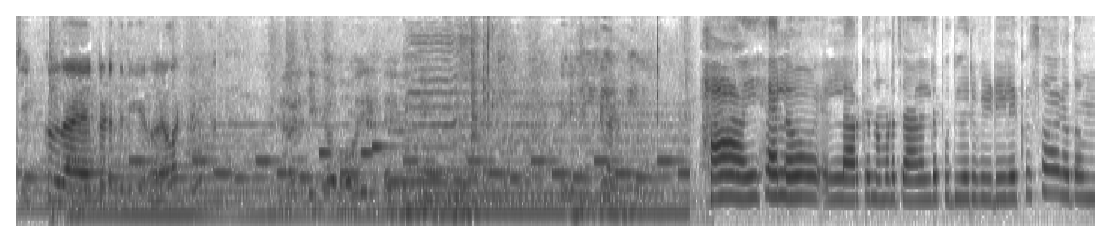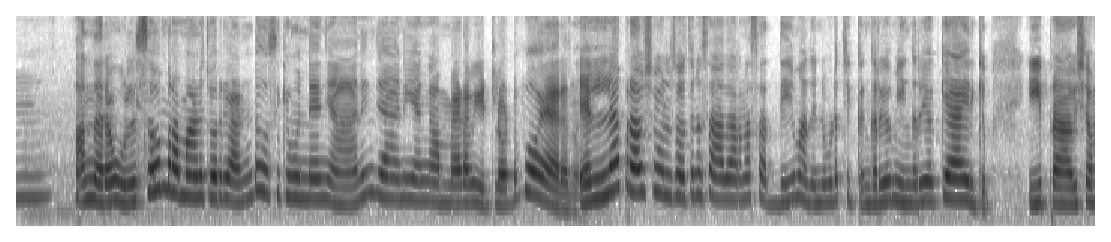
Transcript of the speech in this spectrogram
ചിക്കു ഇതായിട്ട് എടുത്തിരിക്കുന്നത് ഇളക്ക് ഹായ്. ഹലോ എല്ലാവർക്കും നമ്മുടെ ചാനലിന്റെ പുതിയൊരു വീഡിയോയിലേക്ക് സ്വാഗതം. അന്നേരം ഉത്സവം പ്രമാണിച്ച് ഒരു രണ്ട് ദിവസത്തേക്ക് മുന്നേ ഞാനും ജാനി അങ്ങ് അമ്മയുടെ വീട്ടിലോട്ട് പോയായിരുന്നു. എല്ലാ പ്രാവശ്യവും ഉത്സവത്തിന് സാധാരണ സദ്യയും അതിന്റെ കൂടെ ചിക്കൻ കറിയും മീൻ കറിയോ ഒക്കെ ആയിരിക്കും. ഈ പ്രാവശ്യം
